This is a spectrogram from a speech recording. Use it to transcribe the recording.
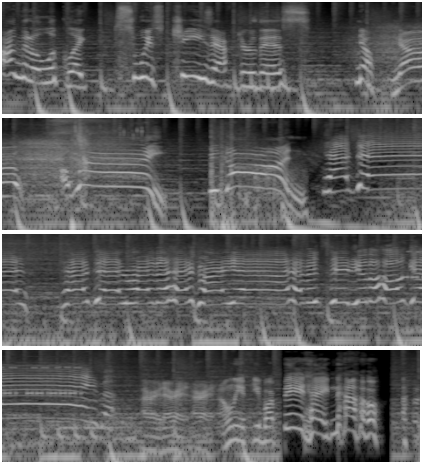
I'm gonna look like Swiss cheese after this. No, no. Away! Be gone! Captain! Captain, where the heck are you? I haven't seen you the whole game! All right, all right, all right. Only a few more. Beat, hey, no! Oh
